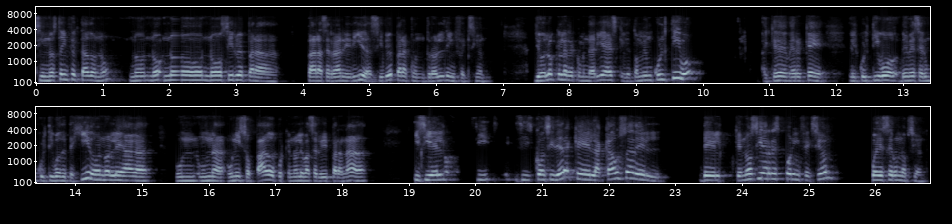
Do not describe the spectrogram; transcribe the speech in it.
si no está infectado, no, no, no, no, no sirve para, para cerrar heridas, sirve para control de infección. Yo lo que le recomendaría es que le tome un cultivo. Hay que ver que el cultivo debe ser un cultivo de tejido, no le haga un, un hisopado porque no le va a servir para nada. Y si él, si, si considera que la causa del, del que no cierre es por infección, puede ser una opción.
